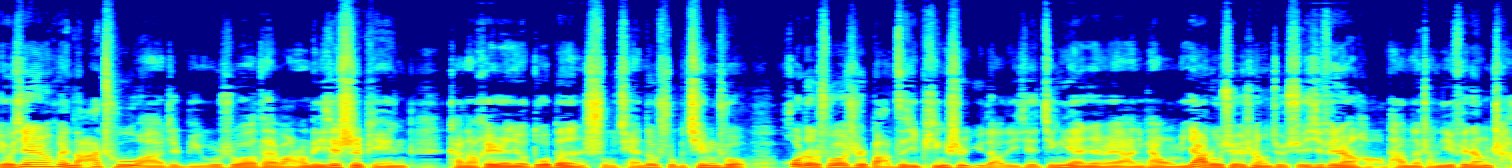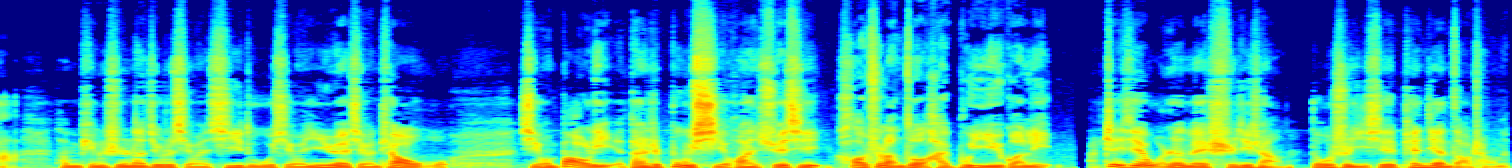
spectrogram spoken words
有些人会拿出啊，这比如说在网上的一些视频，看到黑人有多笨，数钱都数不清楚，或者说是把自己平时遇到的一些经验，认为啊，你看我们亚洲学生就学习非常好，他们的成绩非常差，他们平时呢就是喜欢吸毒、喜欢音乐、喜欢跳舞、喜欢暴力，但是不喜欢学习，好吃懒做，还不易于管理。这些我认为实际上都是一些偏见造成的。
